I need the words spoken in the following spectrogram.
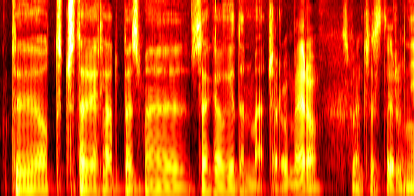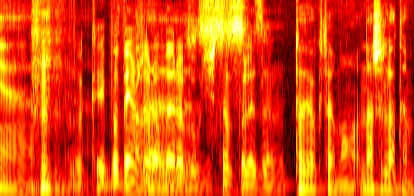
który od czterech lat powiedzmy zagrał jeden mecz. Romero z Manchesteru? Nie, Okej, bo wiem, że Romero był gdzieś tam polecany. to rok temu, znaczy latem.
